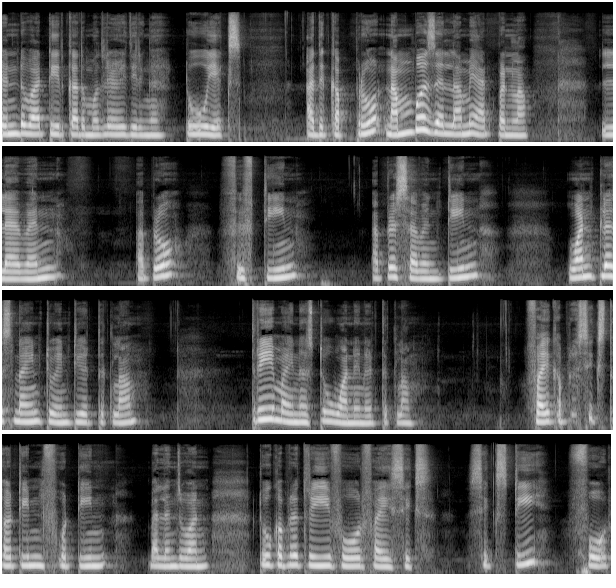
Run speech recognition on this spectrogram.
ரெண்டு வாட்டி இருக்குது. அதை முதல்ல எழுதிடுங்க டூ எக்ஸ் அதுக்கப்புறம் நம்பர்ஸ் எல்லாமே ஆட் பண்ணலாம். லெவன் அப்புறம் ஃபிஃப்டீன் அப்புறம் seventeen one plus nine twenty எடுத்துக்கலாம். த்ரீ மைனஸ் டூ ஒன்னு எடுத்துக்கலாம். ஃபைவ்க்கு அப்புறம் six thirteen fourteen balance one டூக்கு அப்புறம் three four five six sixty four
